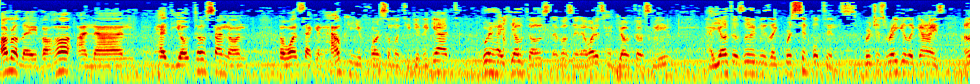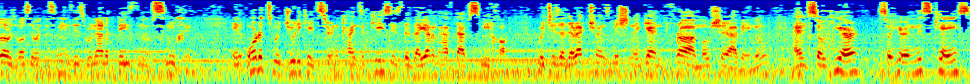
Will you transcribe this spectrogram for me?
Amrle Vaha Anan Had Yotos Anon. But one second, how can you force someone to give a get? We're Had Yotos. What does Had Yotos mean? Hayotos literally means like we're simpletons. We're just regular guys. In other words, mostly what this means is we're not a beis din of smuchim. In order to adjudicate certain kinds of cases, the dayanim have to have smicha, which is a direct transmission again from Moshe Rabbeinu. And so here, so here in this case,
